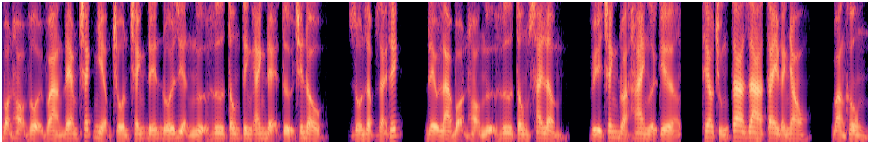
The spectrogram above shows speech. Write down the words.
bọn họ vội vàng đem trách nhiệm trốn tránh đến đối diện ngự hư tông tinh anh đệ tử trên đầu, dồn dập giải thích, đều là bọn họ ngự hư tông sai lầm, vì tranh đoạt hai người kia, theo chúng ta ra tay đánh nhau, bằng không,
